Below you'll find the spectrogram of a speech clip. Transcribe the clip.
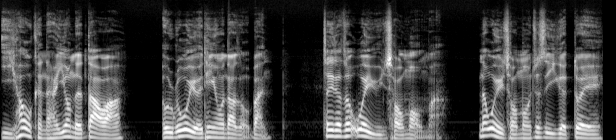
以后可能还用得到啊，我如果有一天用得到怎么办？这个叫做未雨绸缪嘛。那未雨绸缪就是一个对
